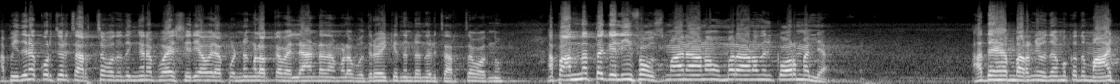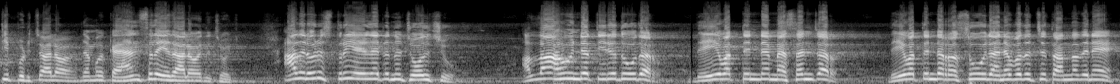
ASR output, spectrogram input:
അപ്പോൾ ഇതിനെക്കുറിച്ചൊരു ചർച്ച വന്നത് ഇങ്ങനെ പോയാൽ ശരിയാവില്ല. പെണ്ണുങ്ങളൊക്കെ വല്ലാണ്ട് നമ്മളെ ഉപദ്രവിക്കുന്നുണ്ടെന്നൊരു ചർച്ച വന്നു. അപ്പോൾ അന്നത്തെ ഖലീഫ ഉസ്മാനാണോ ഉമ്മറാണോ എന്ന് എനിക്ക് ഓർമ്മയില്ല. അദ്ദേഹം പറഞ്ഞു ഇത് നമുക്കൊന്ന് മാറ്റി പിടിച്ചാലോ? ഇത് നമുക്ക് ക്യാൻസൽ ചെയ്താലോ എന്ന് ചോദിച്ചു. അതിലൊരു സ്ത്രീ എഴുന്നേറ്റെന്ന് ചോദിച്ചു അള്ളാഹുവിന്റെ തിരുദൂതർ ദൈവത്തിന്റെ മെസ്സഞ്ചർ ദൈവത്തിന്റെ റസൂൽ അനുവദിച്ച് തന്നതിനെ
